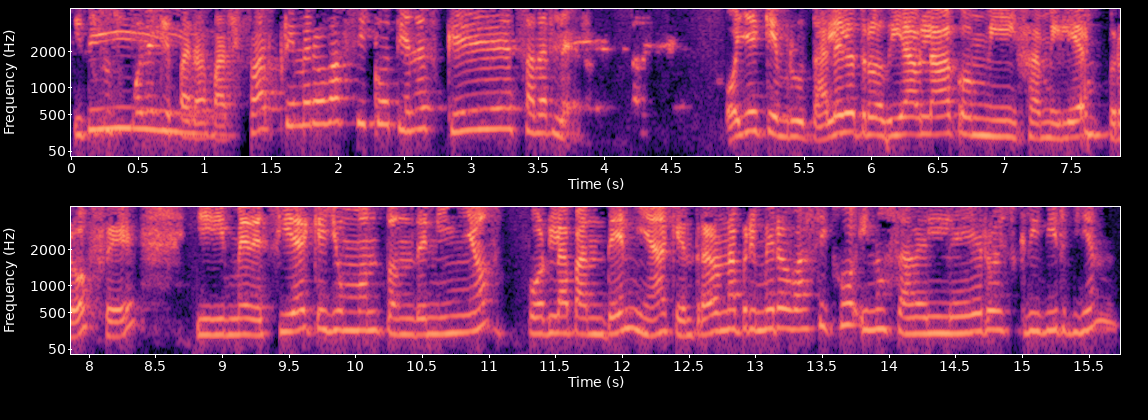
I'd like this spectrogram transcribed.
y tú se supone que para pasar primero básico tienes que saber leer. Oye, qué brutal. El otro día hablaba con mi familiar, un profe, y me decía que hay un montón de niños por la pandemia que entraron a primero básico y no saben leer o escribir bien.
